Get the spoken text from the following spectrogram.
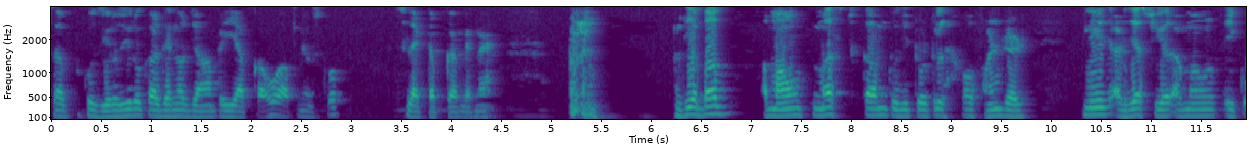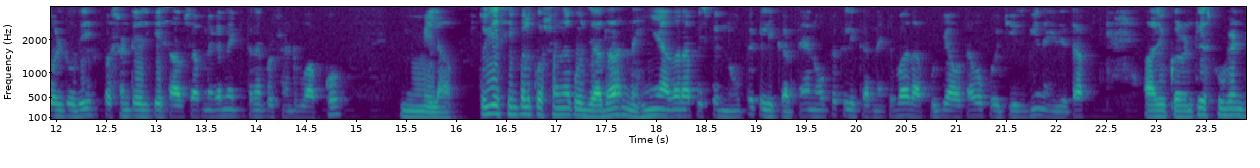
सबको ज़ीरो ज़ीरो कर देना और जहाँ पे ये आपका हो, आपने उसको सिलेक्ट अप कर लेना है। The above amount must come to the total of hundred please adjust your amount equal to the percentage के हिसाब से आपने करना है, कितने परसेंट वो आपको मिला। तो ये सिंपल क्वेश्चन है, कुछ ज़्यादा नहीं है। अगर आप इस पर नो पे क्लिक करते हैं नो पे क्लिक करने के बाद आपको क्या होता है, वो कोई चीज़ भी नहीं देता। Are you currently student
